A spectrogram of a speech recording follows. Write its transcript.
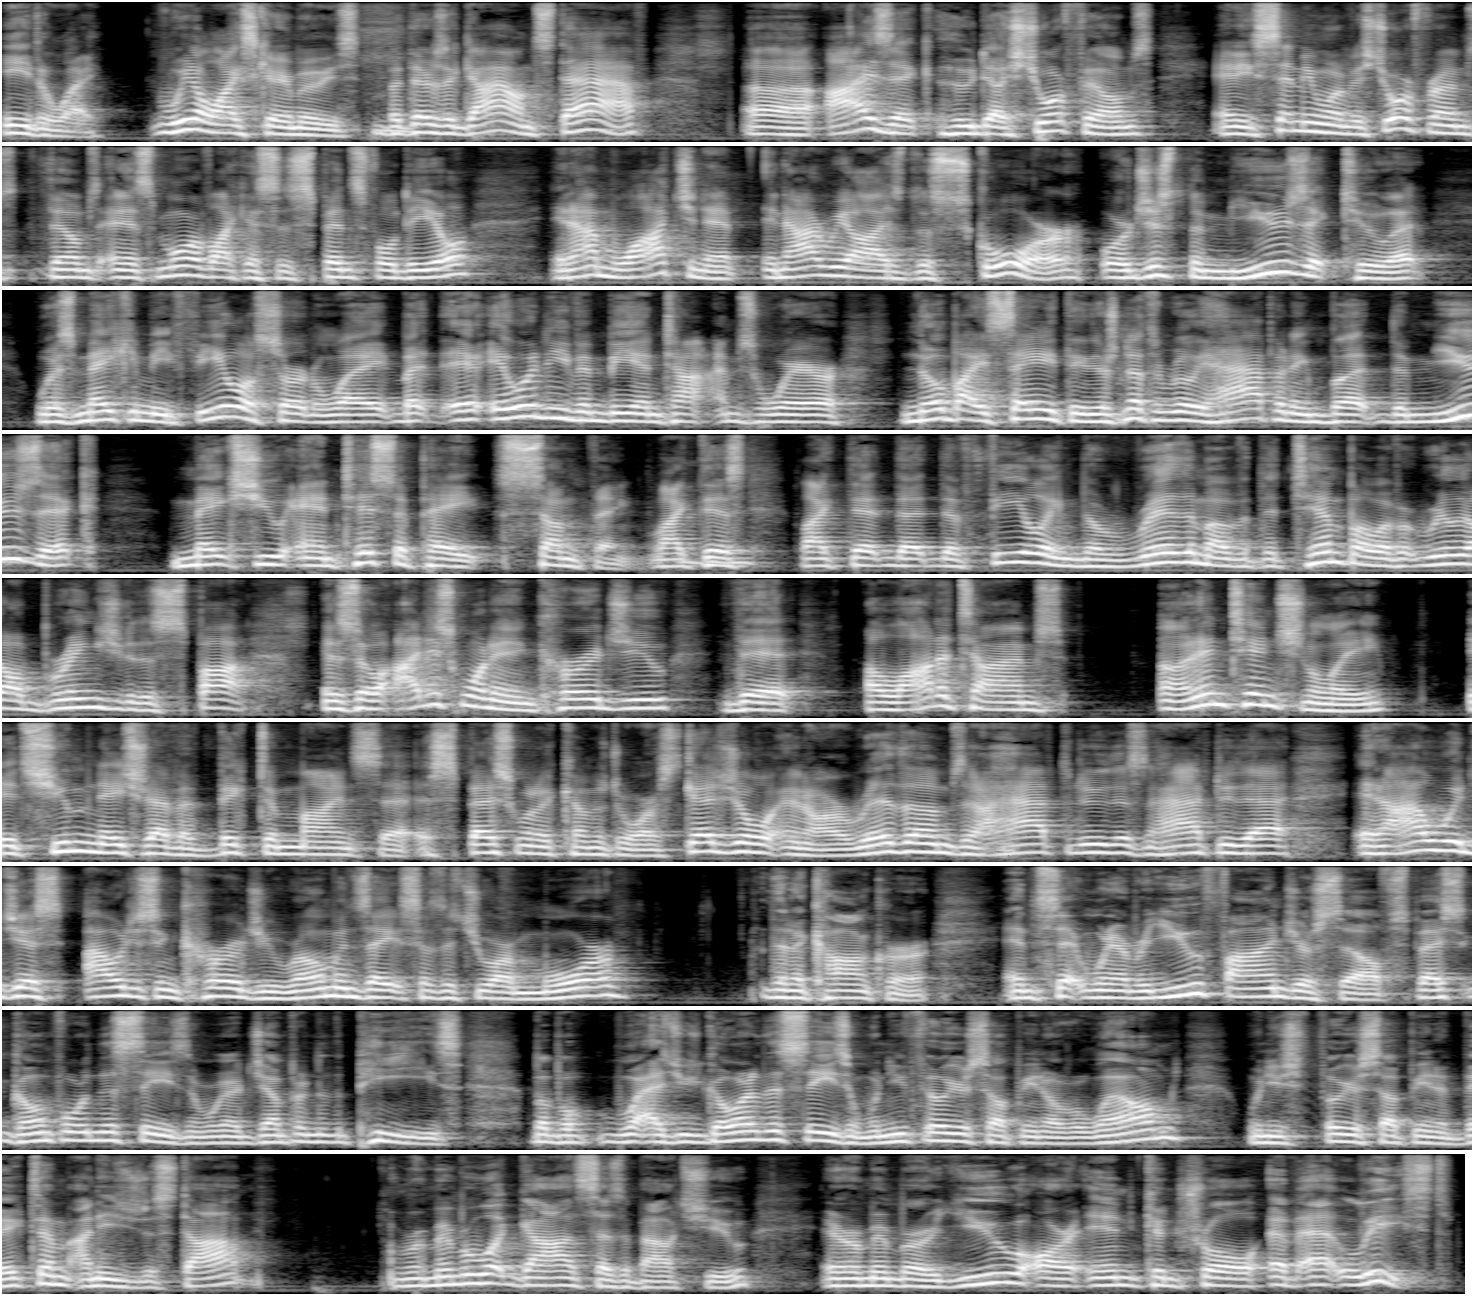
Either way, we don't like scary movies. But there's a guy on staff, uh, Isaac, who does short films, and he sent me one of his short films. Films, and it's more of like a suspenseful deal. And I'm watching it, and I realized the score or just the music to it was making me feel a certain way, but it, it would even be in times where nobody's saying anything. There's nothing really happening, but the music makes you anticipate something like this, mm-hmm. like the, the the feeling, the rhythm of it, the tempo of it really all brings you to the spot. And so I just want to encourage you that a lot of times unintentionally it's human nature to have a victim mindset, especially when it comes to our schedule and our rhythms. And I have to do this and I have to do that. And I would just, I would just encourage you. Romans 8 says that you are more than a conqueror. And whenever you find yourself, especially going forward in this season, we're going to jump into the P's. But, but as you go into this season, when you feel yourself being overwhelmed, when you feel yourself being a victim, I need you to stop. Remember what God says about you. And remember, you are in control of at least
